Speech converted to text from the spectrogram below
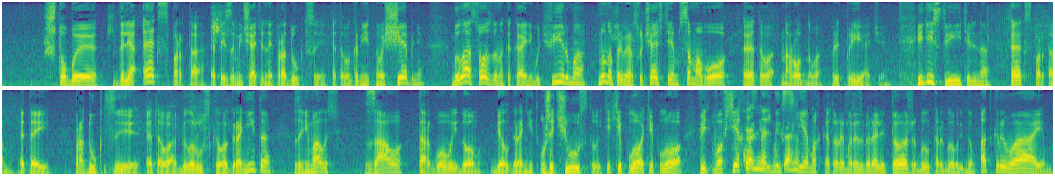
чтобы для экспорта этой замечательной продукции, этого гранитного щебня, была создана какая-нибудь фирма, ну, например, с участием самого этого народного предприятия. И действительно, экспортом этой продукции этого белорусского гранита занималась ЗАО торговый дом Белгранит. Уже чувствуете, тепло, тепло. Ведь во всех конечно, остальных конечно. схемах, которые мы разбирали, тоже был торговый дом. Открываем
